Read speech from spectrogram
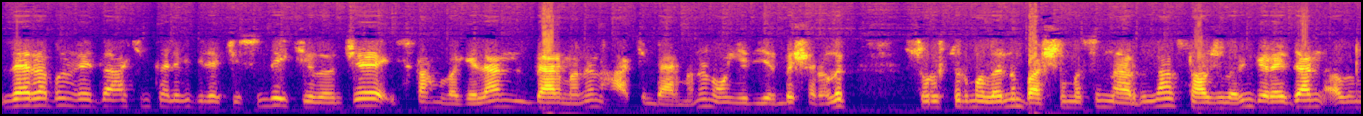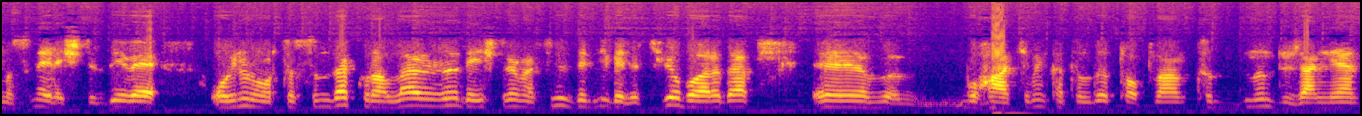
Zerrab'ın reddi hakim talebi dilekçesinde iki yıl önce İstanbul'a gelen Berman'ın, hakim Berman'ın 17-25 Aralık soruşturmalarının başlamasının ardından savcıların görevden alınmasını eleştirdiği ve oyunun ortasında kuralları değiştiremezsiniz dediği belirtiliyor. Bu arada e, bu- hakimin katıldığı toplantının düzenleyen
